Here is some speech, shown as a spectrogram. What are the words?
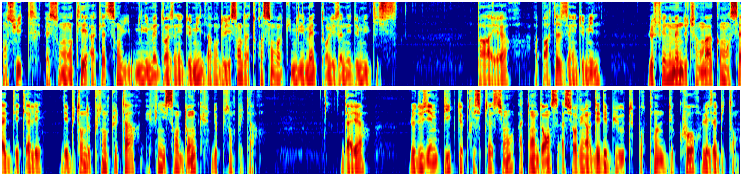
Ensuite, elles sont montées à 408 mm dans les années 2000 avant de descendre à 328 mm dans les années 2010. Par ailleurs, à partir des années 2000, le phénomène de Changma a commencé à être décalé, débutant de plus en plus tard et finissant donc de plus en plus tard. D'ailleurs, le deuxième pic de précipitation a tendance à survenir dès début août pour prendre de court les habitants.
